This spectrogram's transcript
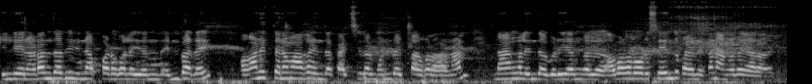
இங்கே நடந்தது இனப்படுகொலை என்- என்பதை ஆணித்தனமாக இந்த கட்சிகள் முன்வைப்பார்களானால் நாங்கள் இந்த விடயங்கள் அவர்களோடு சேர்ந்து பயணிக்க நாங்கள் தயாராக இருக்கிறோம்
